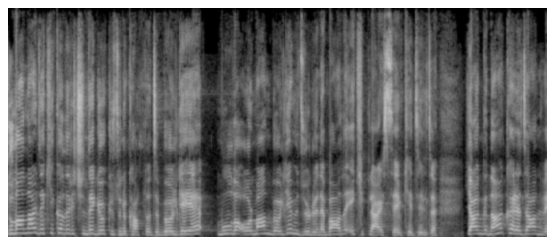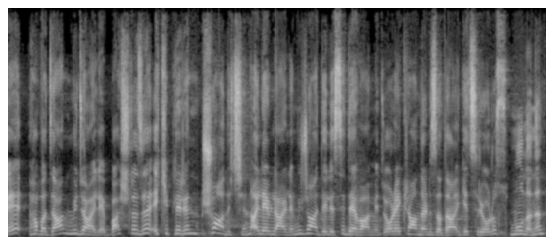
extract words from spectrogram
Dumanlar dakikalar içinde gökyüzünü kapladı. Bölgeye Muğla Orman Bölge Müdürlüğü'ne bağlı ekipler sevk edildi. Yangına karadan ve havadan müdahale başladı. Ekiplerin şu an için alevlerle mücadelesi devam ediyor. Ekranlarınıza da getiriyoruz. Muğla'nın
